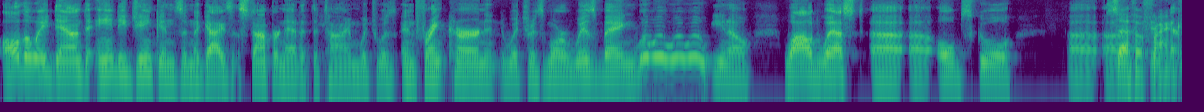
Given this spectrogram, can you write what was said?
all the way down to Andy Jenkins and the guys at Stompernet at the time, which was, and Frank Kern, which was more whiz bang, woo, woo, woo, woo, you know, Wild West, uh, uh, old school. Uh, uh, Frank. The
